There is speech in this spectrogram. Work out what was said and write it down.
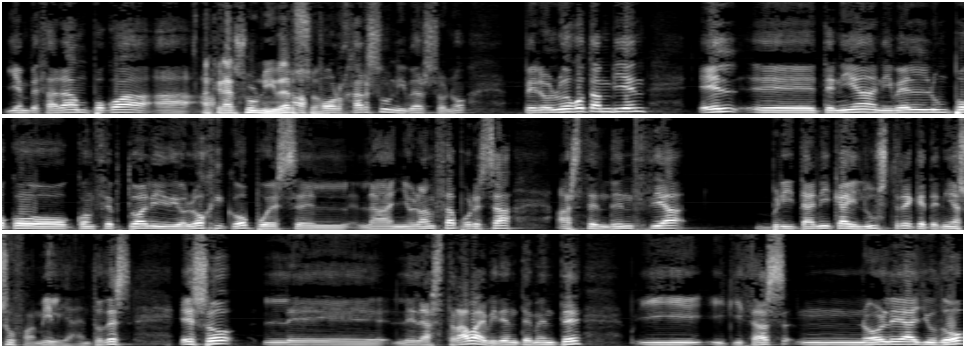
y empezará un poco a, a crear su universo. A forjar su universo, ¿no? Pero luego también él eh, tenía a nivel un poco conceptual e ideológico, pues la añoranza por esa ascendencia británica ilustre que tenía su familia. Entonces, eso le, lastraba, evidentemente, y, quizás no le ayudó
